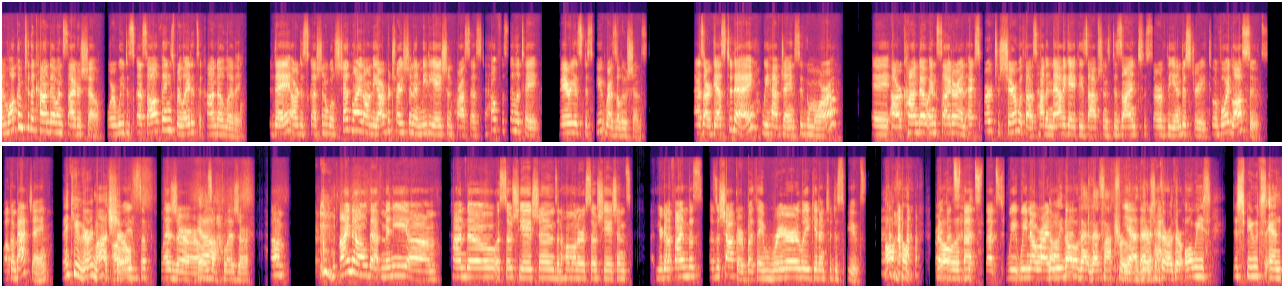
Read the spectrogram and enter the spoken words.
And welcome to the Condo Insider Show, where we discuss all things related to condo living. Today, our discussion will shed light on the arbitration and mediation process to help facilitate various dispute resolutions. As our guest today, we have Jane Sugimura, a, our condo insider and expert to share with us how to navigate these options designed to serve the industry to avoid lawsuits. Welcome back, Jane. Thank you very much, Cheryl. Always a pleasure. Yeah. Always a pleasure. Um, I know that many um, condo associations and homeowner associations, you're going to find this as a shocker, but they rarely get into disputes. Oh, no. Right, no, that's, that's, that's, we, we know right well, off. We know that, that that's not true. Yeah, There's, there, are, there are always disputes and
